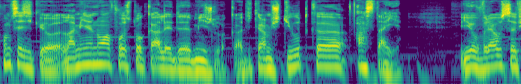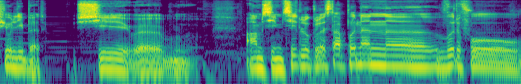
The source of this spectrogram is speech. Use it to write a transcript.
cum să zic eu, la mine nu a fost o cale de mijloc. Adică am știut că asta e. Eu vreau să fiu liber. Și uh, am simțit lucrul ăsta până în uh, vârful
